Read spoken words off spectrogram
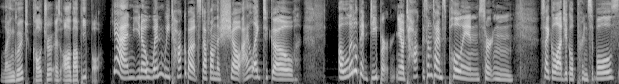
language, culture is all about people. Yeah, and you know, when we talk about stuff on the show, I like to go a little bit deeper. You know, talk sometimes pull in certain psychological principles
